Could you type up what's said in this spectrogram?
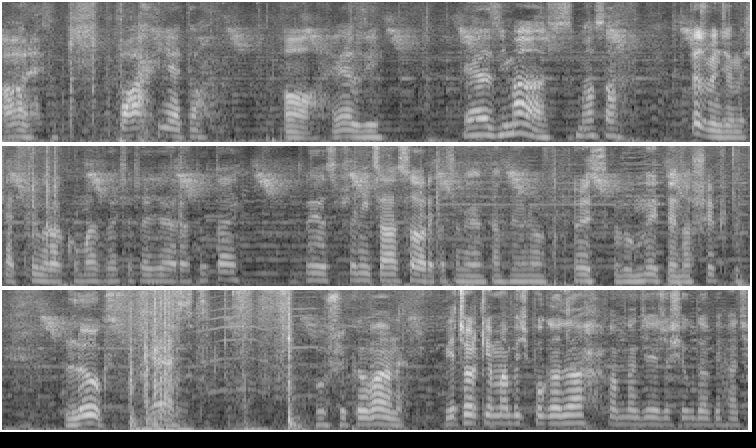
Ale tu pachnie to. O, jest jest i mas, masa. Też będziemy siać w tym roku, masz 26 euro tutaj. Tu jest pszenica, sorry, to co miałem w tym roku. Wszystko umyte, no szybki. Luks, jest. Uszykowane. Wieczorkiem ma być pogoda. Mam nadzieję, że się uda wjechać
